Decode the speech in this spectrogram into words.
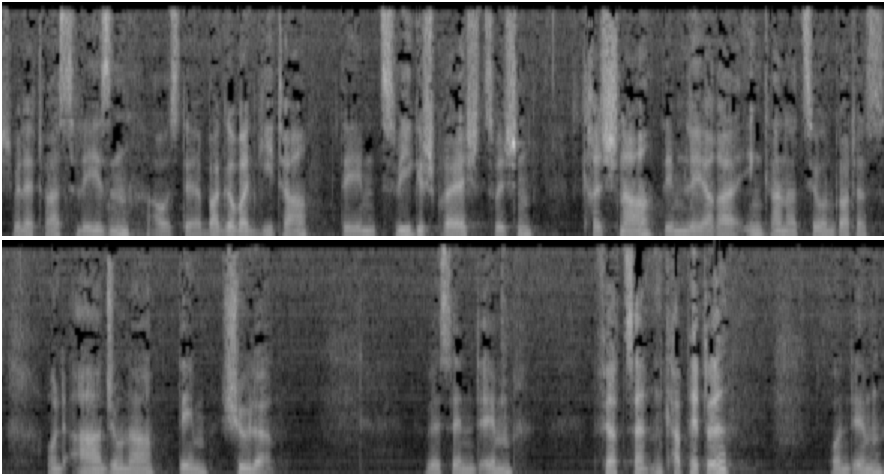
Ich will etwas lesen aus der Bhagavad Gita, dem Zwiegespräch zwischen Krishna, dem Lehrer, Inkarnation Gottes, und Arjuna, dem Schüler. Wir sind im 14. Kapitel und im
